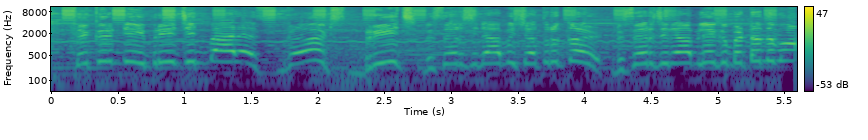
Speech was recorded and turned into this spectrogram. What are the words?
in palace security breach in palace guards breach research lab ശത്രുക്കൾ റിസർച്ച് ലാബിലേക്ക് പെട്ടെന്ന് പോ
